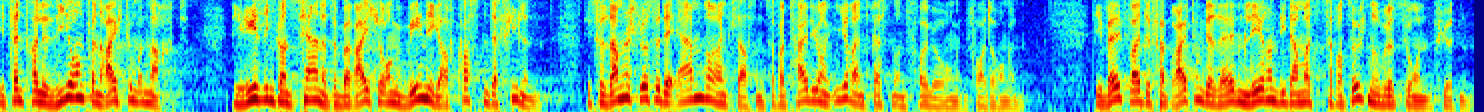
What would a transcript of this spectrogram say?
die Zentralisierung von Reichtum und Macht, die riesigen Konzerne zur Bereicherung weniger auf Kosten der vielen, die Zusammenschlüsse der ärmeren Klassen zur Verteidigung ihrer Interessen und Forderungen, die weltweite Verbreitung derselben Lehren, die damals zur französischen Revolution führten.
